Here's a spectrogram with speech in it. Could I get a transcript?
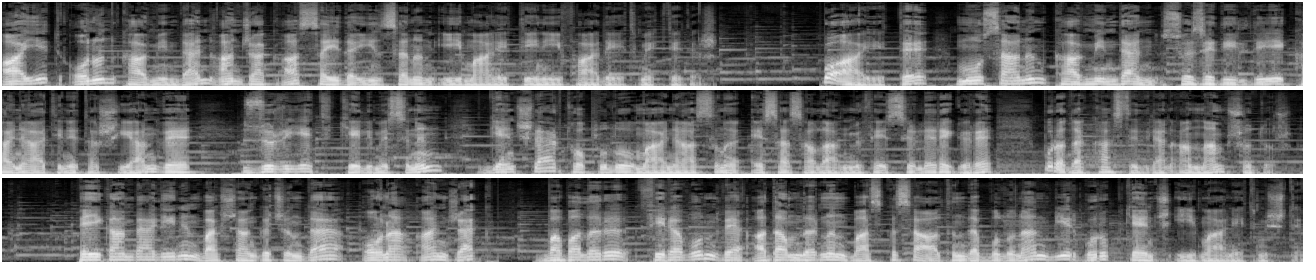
Ayet onun kavminden ancak az sayıda insanın iman ettiğini ifade etmektedir. Bu ayette Musa'nın kavminden söz edildiği kanaatini taşıyan ve zürriyet kelimesinin gençler topluluğu manasını esas alan müfessirlere göre burada kastedilen anlam şudur. Peygamberliğinin başlangıcında ona ancak babaları Firavun ve adamlarının baskısı altında bulunan bir grup genç iman etmişti.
